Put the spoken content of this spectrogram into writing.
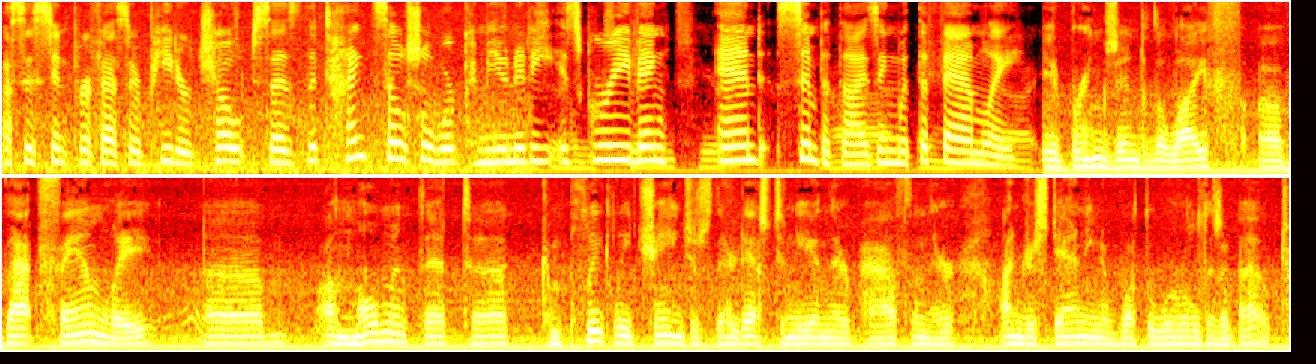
Assistant Professor Peter Choate says the tight social work community is grieving and sympathizing with the family. It brings into the life of that family um, a moment that uh, completely changes their destiny and their path and their understanding of what the world is about.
